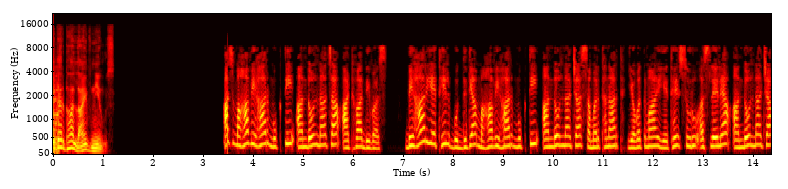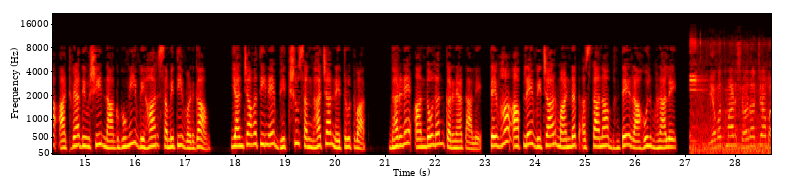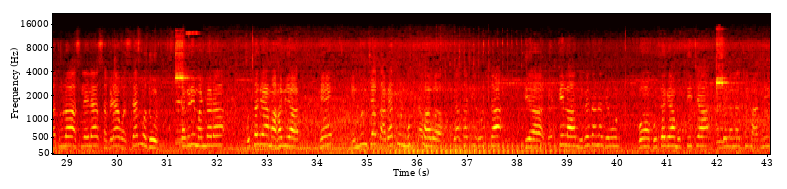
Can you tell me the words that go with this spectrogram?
Vidarbha live news. आज महाविहार मुक्ती आंदोलनाचा आठवा दिवस। बिहार येथील बुद्धद्या महाविहार मुक्ती आंदोलनाच्या समर्थनार्थ यवतमाळ येथे सुरू असलेल्या आंदोलनाच्या आठव्या दिवशी नागभूमी विहार समिती वडगाव यांच्या वतीने भिक्षू संघाच्या नेतृत्वात धरणे आंदोलन करण्यात आले. तेव्हा आपले विचार मांडत असताना भंते राहुल म्हणाले यवतमाळ शहराच्या बाजूला असलेल्या सगळ्या वस्त्यांमधून सगळी मंडळं बुद्धगया महाविहार हे हिंदूंच्या ताब्यातून मुक्त व्हावं यासाठी रोजच्या घटकेला निवेदनं देऊन व बुद्धगया मुक्तीच्या आंदोलनाची मागणी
